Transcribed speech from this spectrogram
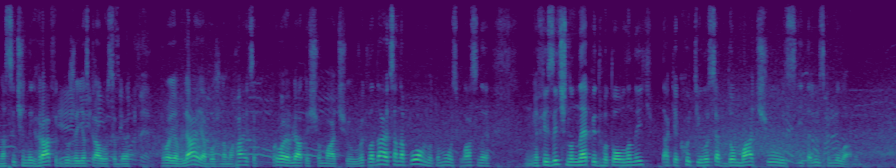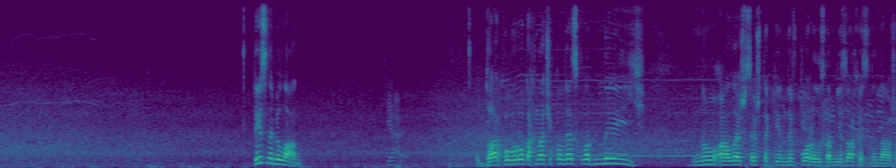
Насичений графік дуже яскраво себе проявляє або ж намагається проявляти щоматчу. Викладається наповну, тому ось власне фізично не підготовлений, так як хотілося б до матчу з італійським Міланом. Тисне Мілан. Удар по воротах, начебто не складний. Ну, але ж все ж таки не впорались там ні захист, ні наш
